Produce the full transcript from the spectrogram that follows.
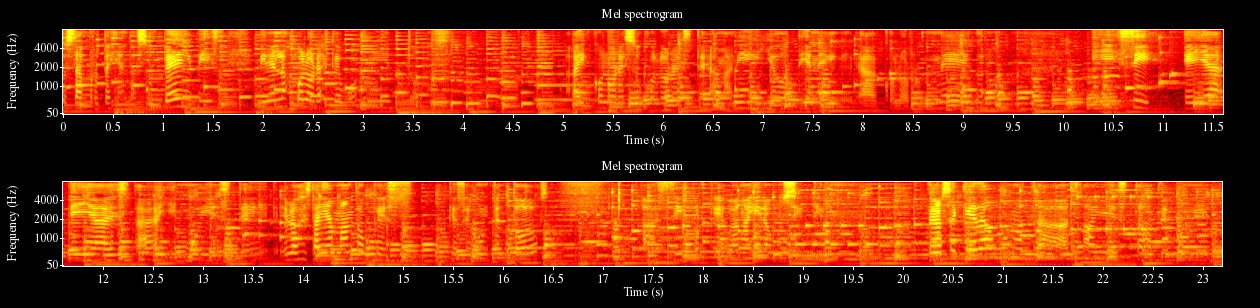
están protegiendo a sus babies. Miren los colores que bonitos. Hay colores, su color este amarillo, tiene ah, color negro. Y sí, ella, ella está ahí muy, este, los está llamando que, que se junten todos así porque van a ir a un sitio. Pero se queda uno atrás. Ahí está, qué bonito.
